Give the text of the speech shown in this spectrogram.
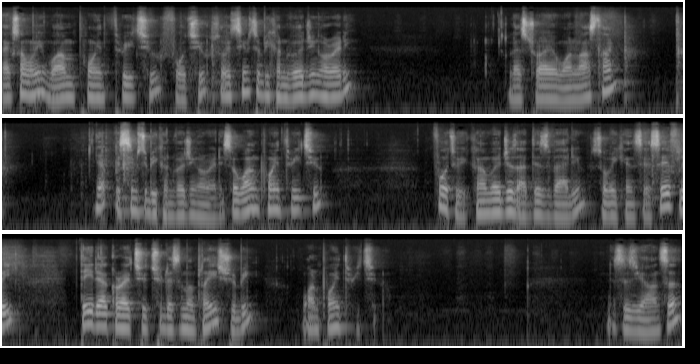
next one will be 1.3242 so it seems to be converging already let's try one last time Yep, it seems to be converging already. So 1.32, 42 converges at this value. So we can say safely theta correct to two decimal place should be 1.32. This is your answer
